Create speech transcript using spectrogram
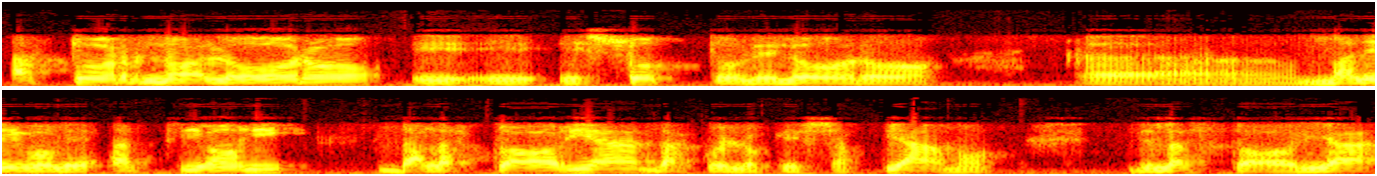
attorno a loro e, e, e sotto le loro uh, malevole azioni dalla storia, da quello che sappiamo della storia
